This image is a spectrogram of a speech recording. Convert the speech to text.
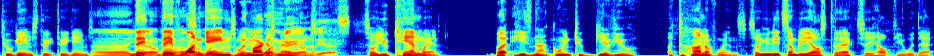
two games, three, three games. Uh, yeah, They- I don't know. they've won Something games with Marcus Mariota. games, yes. So you can win, but he's not going to give you a ton of wins. So you need somebody else to actually help you with that.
